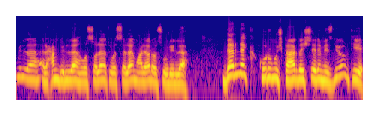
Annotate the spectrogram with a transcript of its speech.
Bismillah, elhamdülillah ve salatu ve selamu ala Resulillah. Dernek kurmuş kardeşlerimiz diyor ki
